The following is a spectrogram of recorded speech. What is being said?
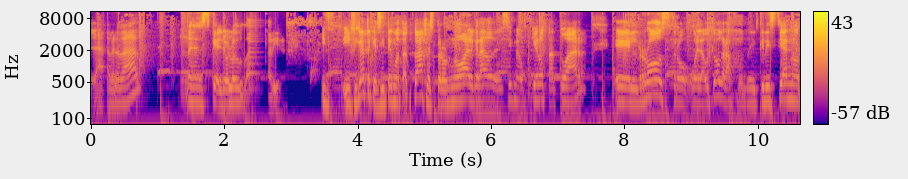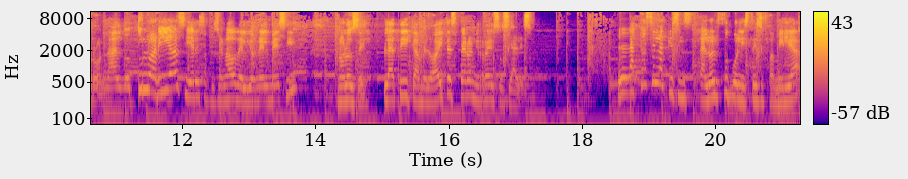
La verdad es que yo lo dudaría. Y, fíjate que sí tengo tatuajes, pero no al grado de decirme quiero tatuar el rostro o el autógrafo de Cristiano Ronaldo. ¿Tú lo harías si eres aficionado de Lionel Messi? No lo sé. Platícamelo. Ahí te espero en mis redes sociales. La casa en la que se instaló el futbolista y su familia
